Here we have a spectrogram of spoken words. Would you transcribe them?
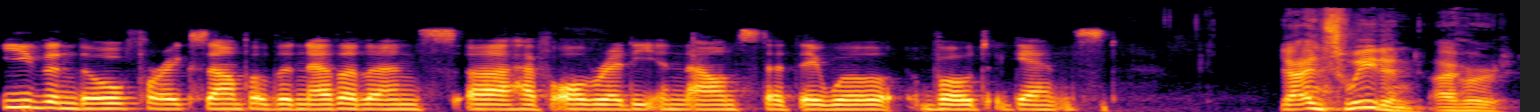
even though, for example, the Netherlands uh, have already announced that they will vote against. Yeah, in Sweden, I heard.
